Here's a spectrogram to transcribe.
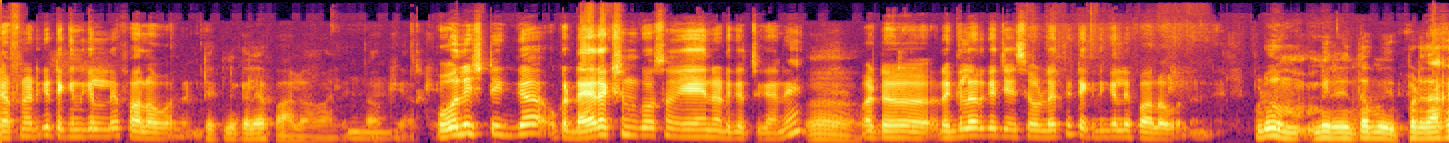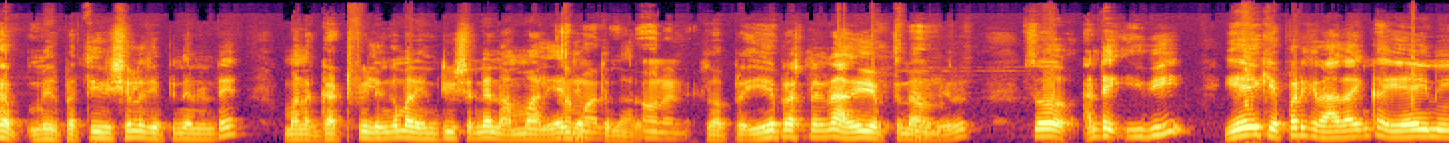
డెఫినెట్గా టెక్నికల్లే ఫాలో అవ్వాలండి. టెక్నికలే ఫాలో అవ్వాలి. హోలిస్టిక్గా ఒక డైరెక్షన్ కోసం ఏ అయినా అడగచ్చు కానీ. బట్ రెగ్యులర్గా చేసేవాళ్ళు అయితే టెక్నికల్లే ఫాలో అవ్వాలండి. ఇప్పుడు మీరు ఇంత ఇప్పటిదాకా మీరు ప్రతి విషయంలో చెప్పింది ఏంటంటే మన గట్ ఫీలింగ్ మన ఇంట్యూషన్నే నమ్మాలి అని చెప్తున్నారు. సో ఏ ప్రశ్న అయినా అదే చెప్తున్నారు మీరు. సో అంటే ఇది ఏఐకి ఎప్పటికి రాదా? ఇంకా ఏఐని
